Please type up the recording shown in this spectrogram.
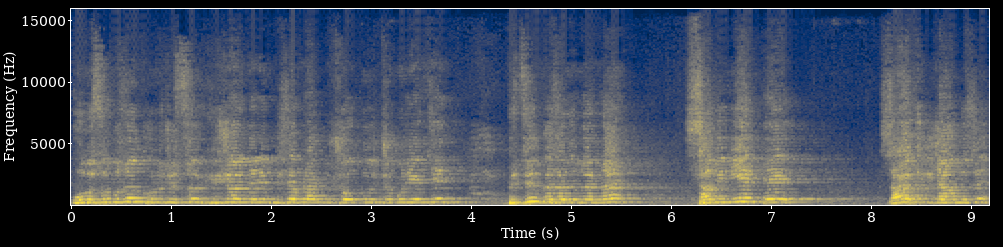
ulusumuzun kurucusu Yüce Önder'in bize bırakmış olduğu Cumhuriyet'in bütün kazanımlarına samimiyetle sahip çıkacağımızı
